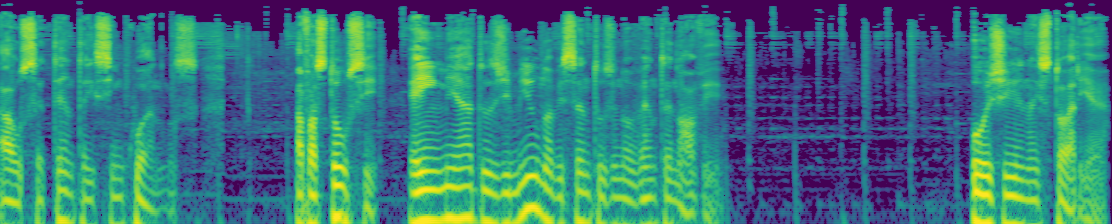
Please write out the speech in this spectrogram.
aos 75 anos. Afastou-se em meados de 1999. Hoje na História.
